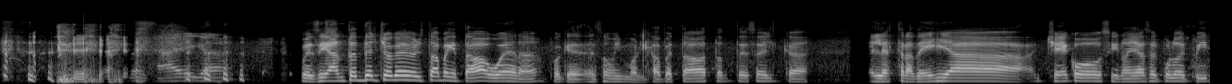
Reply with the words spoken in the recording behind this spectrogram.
Pues sí, antes del choque de Verstappen estaba buena, porque eso mismo, el gap estaba bastante cerca. En la estrategia checo, si no hay que hacer por lo del pit,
